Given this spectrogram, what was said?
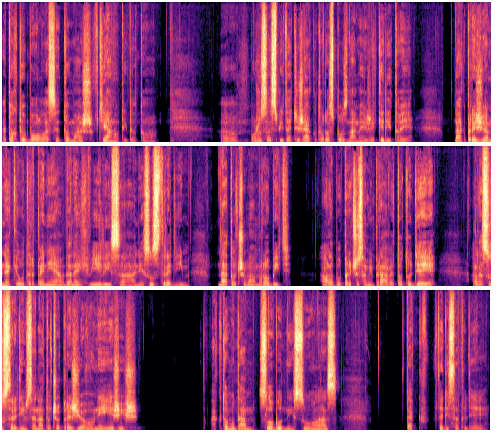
A tohto bol vlastne Tomáš vtiahnutý do toho. E, možno sa spýtať, že ako to rozpoznáme, že kedy to je. No ak prežívam nejaké utrpenie a v danej chvíli sa nesústredím na to, čo mám robiť, alebo prečo sa mi práve toto deje, ale sústredím sa na to, čo prežíva vo mne Ježiš. A k tomu dám slobodný súhlas, tak vtedy sa to deje.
